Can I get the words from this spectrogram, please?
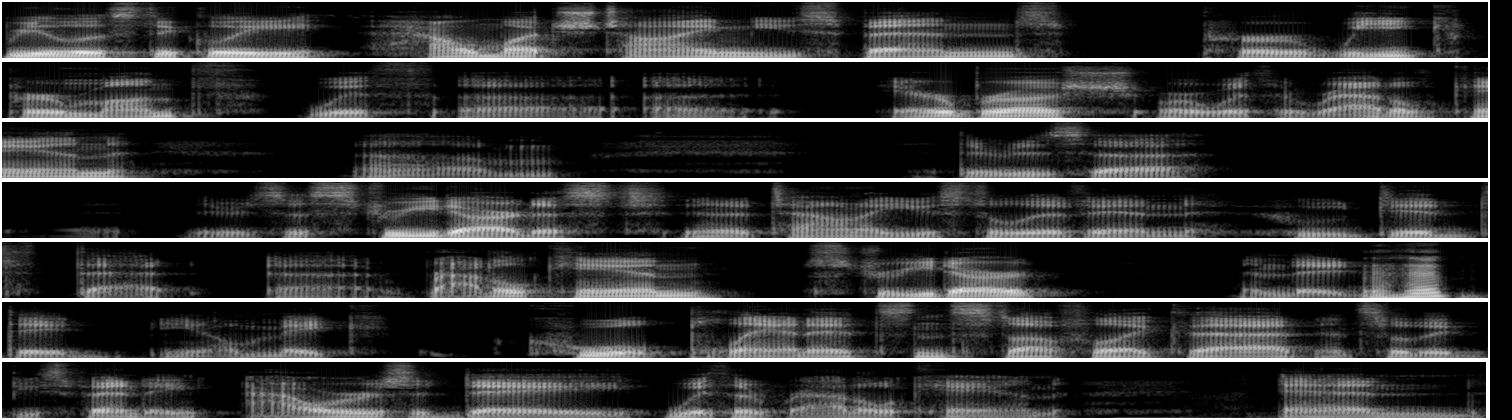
realistically how much time you spend per week per month with uh, a airbrush or with a rattle can. Um, there's a there's a street artist in a town I used to live in who did that uh, rattle can street art, and they mm-hmm. they'd you know make cool planets and stuff like that, and so they'd be spending hours a day with a rattle can, and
